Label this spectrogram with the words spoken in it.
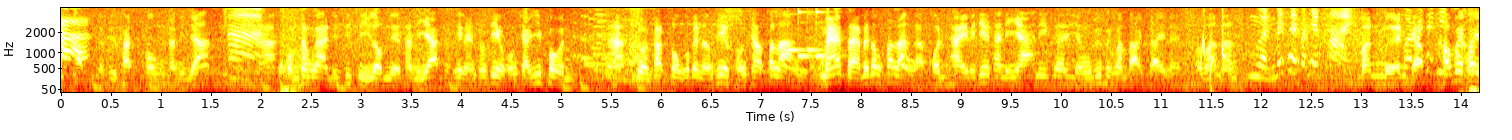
ค่ะครับก็คือพัดพงษ์ธนิยะอ่านะฮะผมทำงานอยู่ที่สีลมเนี่ยธนิยะก็คือแหล่งท่องเที่ยวของชาวญี่ปุ่นนะฮะส่วนพัดพงษ์ก็เป็นแหล่งท่องเที่ยวของชาวฝรั่ง แม้แต่ไม่ต้องฝรั่งอะคนไทยไปเที่ยวธนิยะนี่ก็ยังรู้สึกลำบากใจเลยประมาณนั้น เหมือนไม่ใช่ประเทศไทยมันเหมือนกับเหมือนไม่ใช่ที่เขาไม่ค่อย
